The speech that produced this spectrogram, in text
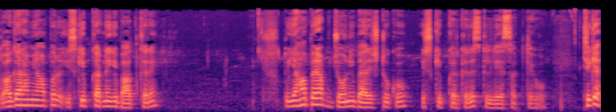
तो अगर हम यहाँ पर स्किप करने की बात करें तो यहाँ पर आप जॉनी बैरिस्टो को स्किप करके रिस्क ले सकते हो। ठीक है?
